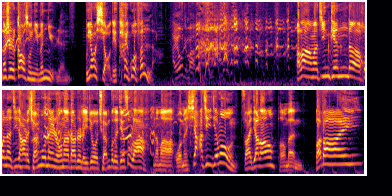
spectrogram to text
那是告诉你们女人不要小的太过分了。哎呦我的妈！好了，那么今天的欢乐集结号的全部内容呢，到这里就全部的结束了啊。那么我们下期节目再见喽，朋友们，拜拜。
